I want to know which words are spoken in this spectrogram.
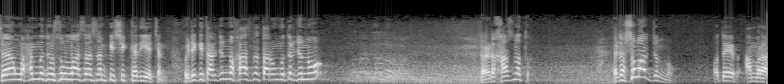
স্বয়ং মোহাম্মদ রসুল্লাহামকে শিক্ষা দিয়েছেন ওইটা কি তার জন্য খাস না তার উন্মতের জন্য এটা খাস না তো এটা সবার জন্য অতএব আমরা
